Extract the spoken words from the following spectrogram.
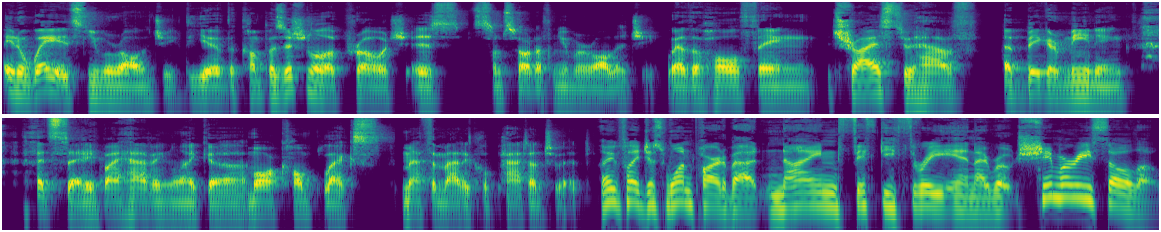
in a way, it's numerology. The, uh, the compositional approach is some sort of numerology where the whole thing tries to have a bigger meaning, let's say, by having like a more complex mathematical pattern to it. Let me play just one part about 953 in. I wrote Shimmery Solo.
